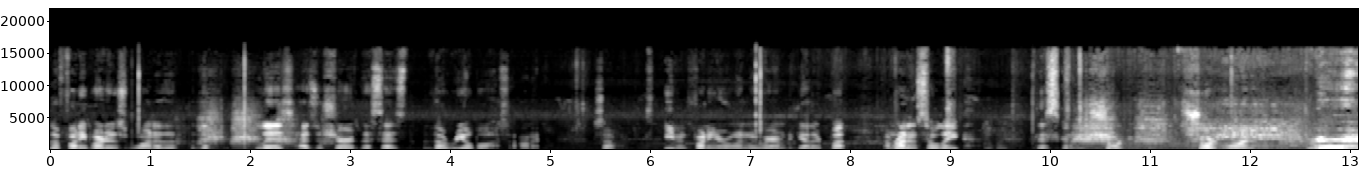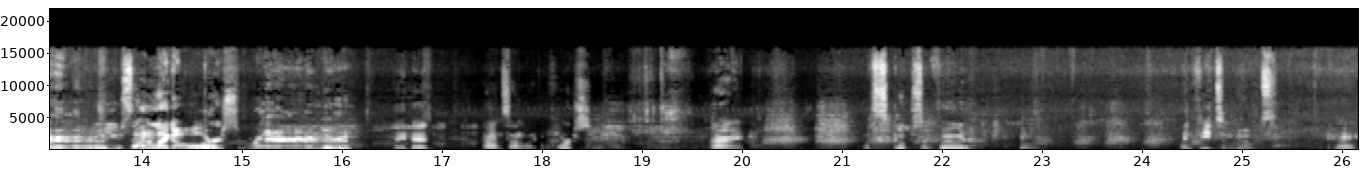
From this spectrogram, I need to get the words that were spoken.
The funny part is one of the, the Liz has a shirt that says the real boss on it. So it's even funnier when we wear them together. But I'm running so late. This is gonna be short, short one. You sounded like a horse. They did. That one sounded like a horse. All right, let's scoop some food and feed some goats. Okay,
